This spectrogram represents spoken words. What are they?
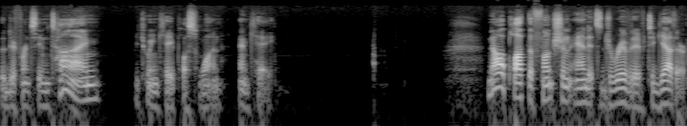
the difference in time between k plus 1 and k. Now I'll plot the function and its derivative together.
